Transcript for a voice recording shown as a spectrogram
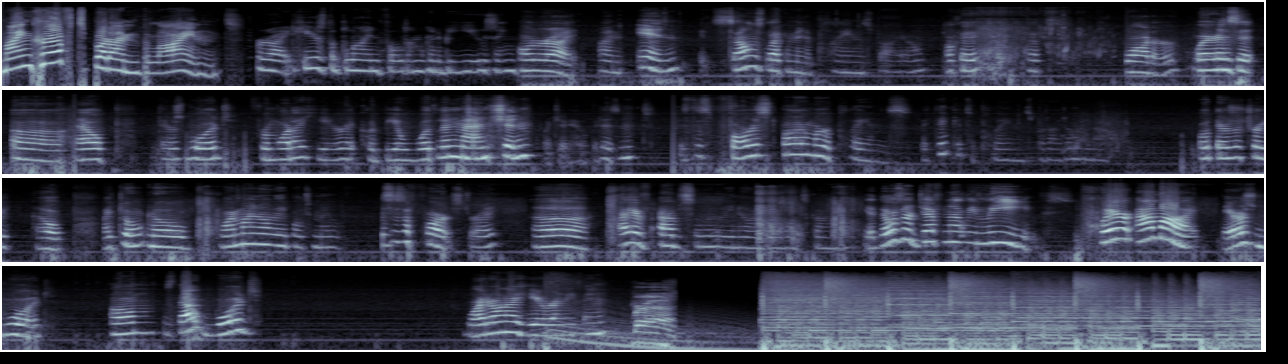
Minecraft, but I'm blind. Right, here's the blindfold I'm gonna be using. Alright, I'm in. It sounds like I'm in a plains biome. Okay, that's water. Where is it? Uh, help. There's wood. From what I hear, it could be a woodland mansion, which I hope it isn't. Is this forest biome or a plains? I think it's a plains, but I don't know. Oh, there's a tree. Help. I don't know. Why am I not able to move? This is a forest, right? Uh, I have absolutely no idea what's going on. Yeah, those are definitely leaves. Where am I? There's wood. Um, is that wood? Why don't I hear anything? Bruh.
